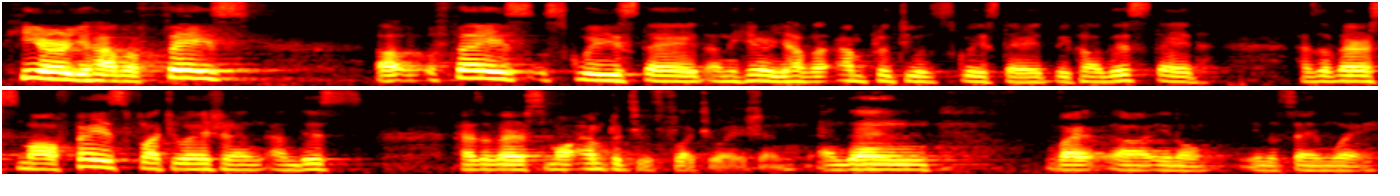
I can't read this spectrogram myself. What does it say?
here you have a phase, a phase squeeze state, and here you have an amplitude squeeze state because this state has a very small phase fluctuation, and this has a very small amplitude fluctuation. And then uh, you know, in the same way.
